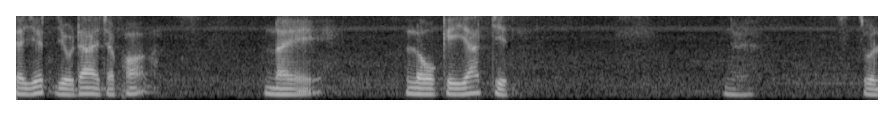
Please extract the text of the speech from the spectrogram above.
จะยึดอยู่ได้เฉพาะในโลกิยะจิตส่วน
